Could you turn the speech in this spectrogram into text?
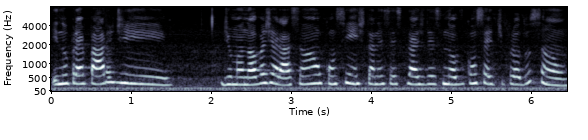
E no preparo de de uma nova geração consciente da necessidade desse novo conceito de produção.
